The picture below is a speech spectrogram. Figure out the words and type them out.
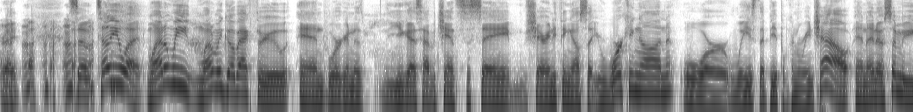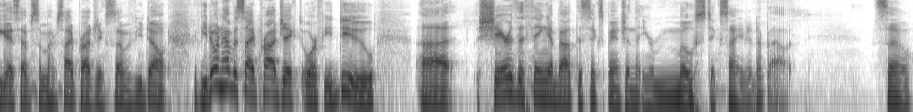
right. So tell you what, why don't we why don't we go back through and we're gonna you guys have a chance to say share anything else that you're working on or ways that people can reach out. And I know some of you guys have some side projects, some of you don't. If you don't have a side project, or if you do, uh, share the thing about this expansion that you're most excited about. So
